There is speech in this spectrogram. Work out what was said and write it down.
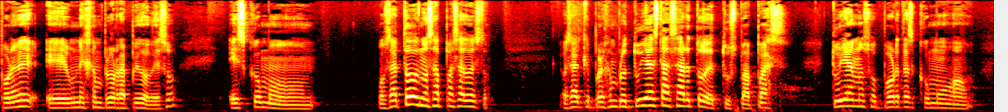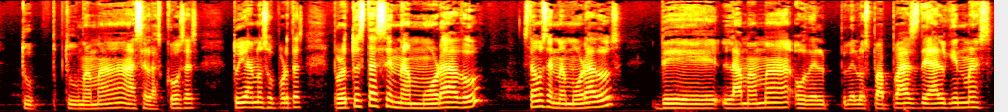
poner eh, un ejemplo rápido de eso, es como... O sea, a todos nos ha pasado esto. O sea, que por ejemplo tú ya estás harto de tus papás. Tú ya no soportas cómo tu, tu mamá hace las cosas, tú ya no soportas, pero tú estás enamorado, estamos enamorados de la mamá o del, de los papás de alguien más.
